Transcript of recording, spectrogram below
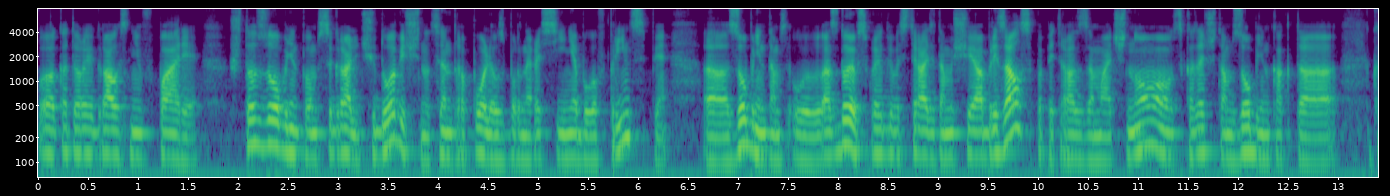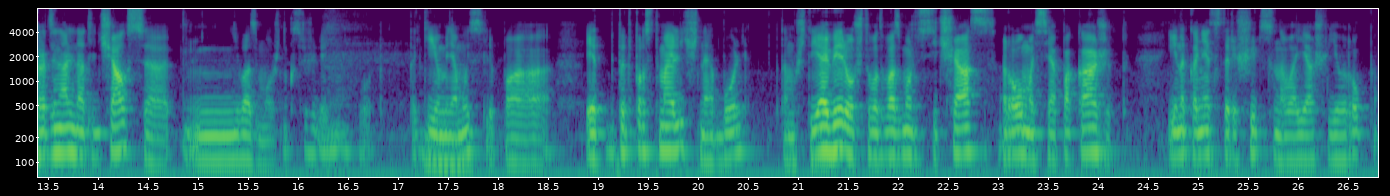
э, который играл с ним в паре, что Зобнин, по-моему, сыграли чудовищно, центра поля у сборной России не было в принципе. Э, Зобнин там, Аздоев, справедливости ради, там еще и обрезался по пять раз за матч, но сказать, что там Зобнин как-то кардинально отличался, невозможно, к сожалению. Вот. Такие у меня мысли по... Это, это просто моя личная боль. Потому что я верил, что вот, возможно, сейчас Рома себя покажет и наконец-то решится на вояж в Европу.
